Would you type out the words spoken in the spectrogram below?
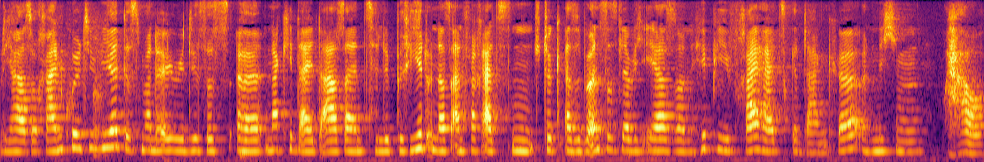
ja, so reinkultiviert, dass man irgendwie dieses äh, Nakidai-Dasein zelebriert und das einfach als ein Stück, also bei uns ist das, glaube ich, eher so ein Hippie-Freiheitsgedanke und nicht ein Wow,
